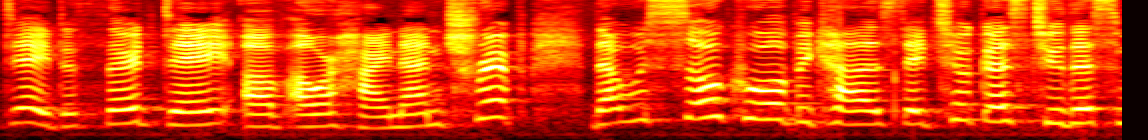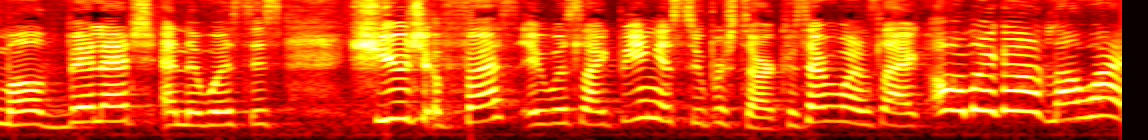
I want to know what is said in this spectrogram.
day, the third day of our Hainan trip. That was so cool because they took us to this small village and there was this huge, first it was like being a superstar because everyone's like, oh my god, Laowai,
